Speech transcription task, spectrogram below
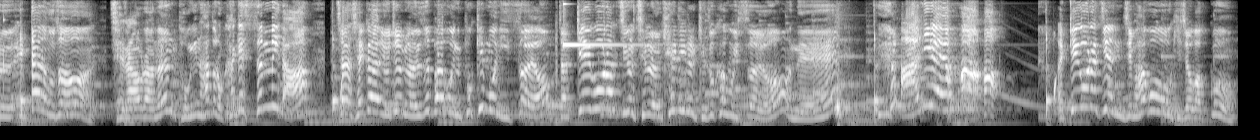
그 일단 우선 제라우라는 봉인하도록 하겠습니다. 자 제가 요즘 연습하고 있는 포켓몬이 있어요. 자 깨고락지로 제가 캐리를 계속하고 있어요. 네. 아니에요! 아 깨고락지는 지금 하고 계셔갖고.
